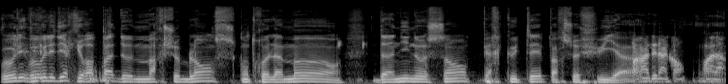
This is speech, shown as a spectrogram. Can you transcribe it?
Vous voulez, vous voulez dire qu'il n'y aura pas de marche blanche contre la mort d'un innocent percuté par ce fuyard? Par un délinquant. Voilà.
